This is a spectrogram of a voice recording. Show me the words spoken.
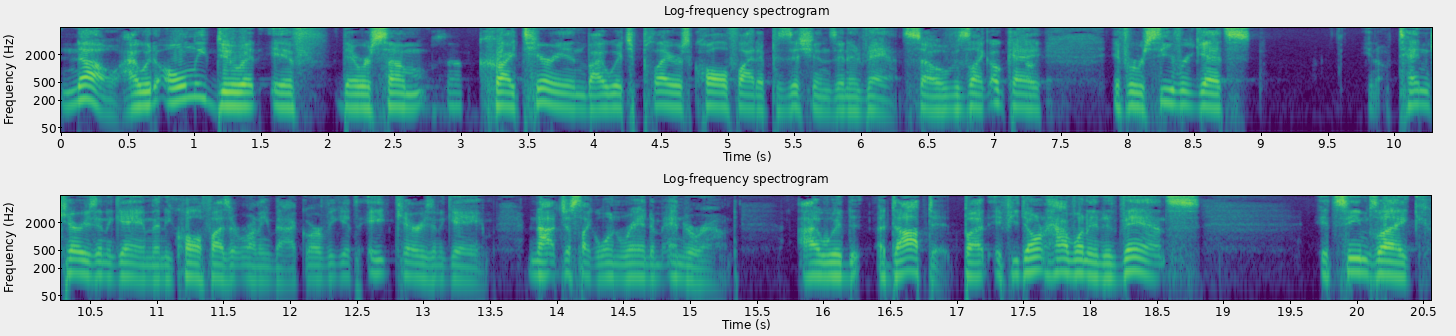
No, I would only do it if there were some criterion by which players qualified at positions in advance. So it was like, okay, okay. if a receiver gets you know, 10 carries in a game, then he qualifies at running back. Or if he gets eight carries in a game, not just like one random end around, I would adopt it. But if you don't have one in advance, it seems like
